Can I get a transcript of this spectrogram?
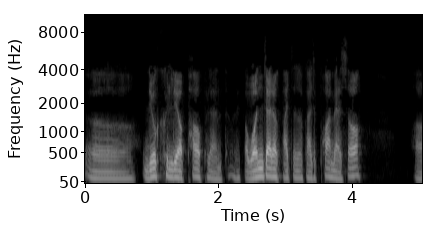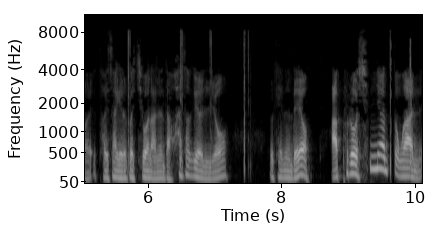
어, nuclear power plant, 그러니까 원자력 발전소까지 포함해서 어, 더 이상 이런 거 지원 안 한다. 화석연료 이렇게 했는데요. 앞으로 10년 동안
